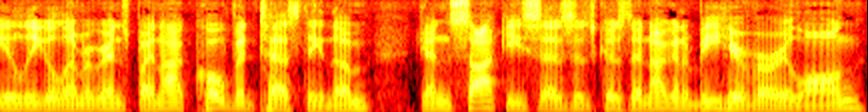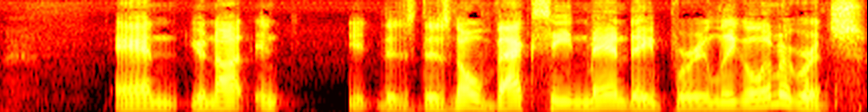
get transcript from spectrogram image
illegal immigrants by not COVID testing them? Jen Psaki says it's because they're not going to be here very long, and you're not in. There's there's no vaccine mandate for illegal immigrants,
